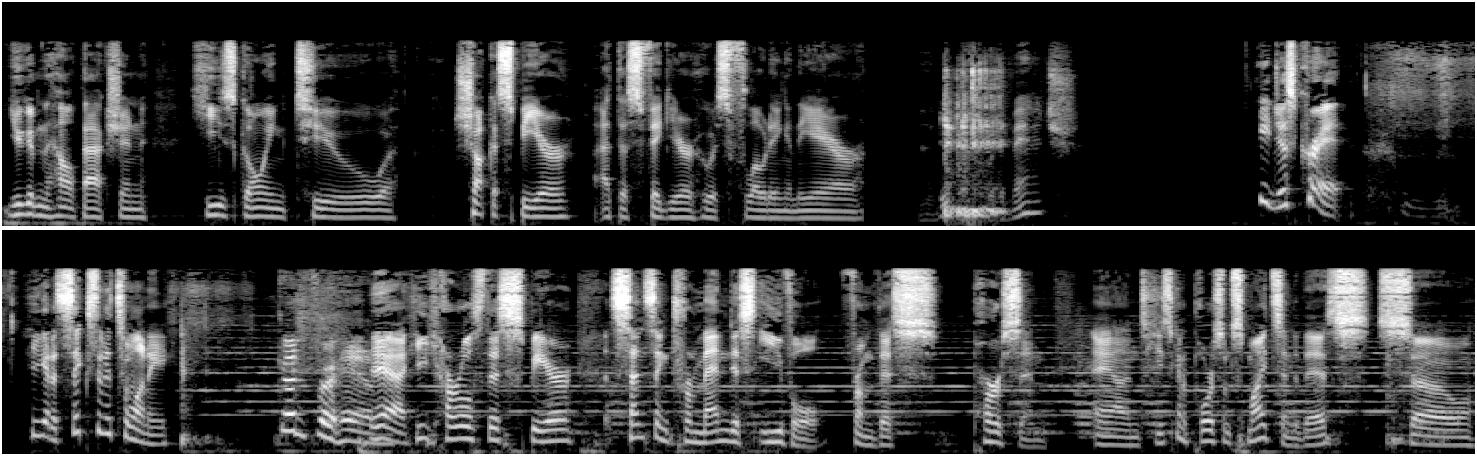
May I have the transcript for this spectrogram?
You give him the help action. He's going to chuck a spear at this figure who is floating in the air. Do that with advantage. He just crit. He got a six and a twenty. Good for him. Yeah, he hurls this spear, sensing tremendous evil from this person, and he's going to pour some smites into this. So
